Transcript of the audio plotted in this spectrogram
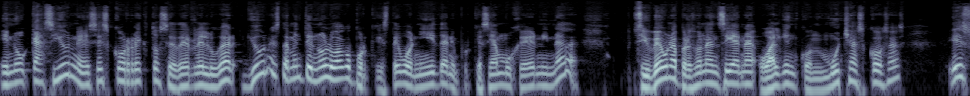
en ocasiones es correcto cederle lugar. Yo honestamente no lo hago porque esté bonita, ni porque sea mujer, ni nada. Si veo a una persona anciana o alguien con muchas cosas, es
